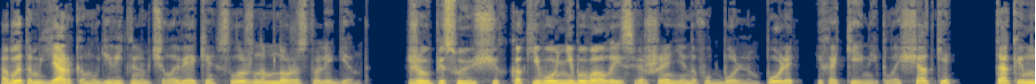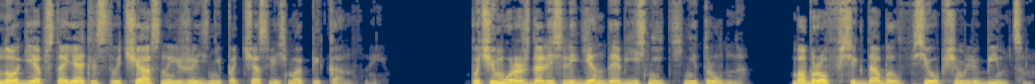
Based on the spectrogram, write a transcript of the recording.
Об этом ярком, удивительном человеке сложено множество легенд, живописующих как его небывалые свершения на футбольном поле и хоккейной площадке, так и многие обстоятельства частной жизни, подчас весьма пикантные. Почему рождались легенды, объяснить нетрудно. Бобров всегда был всеобщим любимцем,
